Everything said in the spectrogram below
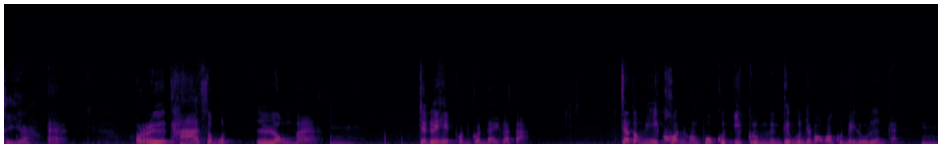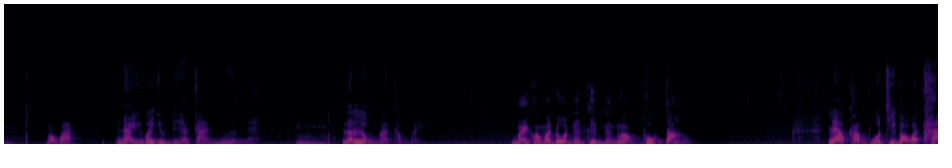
เสียอ่าหรือถ้าสมมติลงมา จะด้วยเหตุผลคนใดก็ตาม จะต้องมีคนของพวกคุณอีกกลุ่มหนึ่งที่คุณจะบอกว่าคุณไม่รู้เรื่องกัน อืมบอกว่าไหนว่าอยู่เหนือการเมืองไงอืมแล้วลงมาทำไม หมายความว่าโดนทั้งขึ้นทั้งล่อง ถูกต้อง แล้วคำพูดที่บอกว่าถ้า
